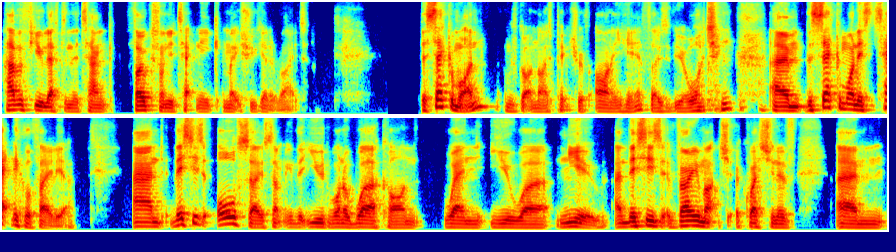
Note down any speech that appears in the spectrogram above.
Have a few left in the tank, focus on your technique, and make sure you get it right. The second one, we've got a nice picture of Arnie here for those of you who are watching. Um, the second one is technical failure. And this is also something that you'd want to work on when you were new. And this is very much a question of um,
